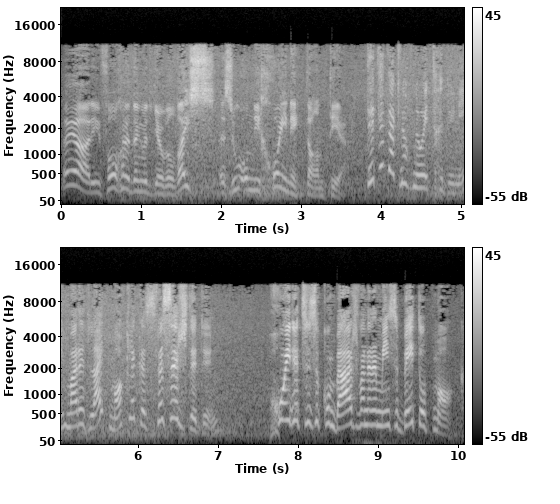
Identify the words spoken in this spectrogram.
Nou ja, die volgende ding wat ek jou wil wys is hoe om die gooi net te hanteer. Dit het ek nog nooit gedoen nie, maar dit lyk maklik as vissers dit doen. Gooi dit soos 'n kombers wanneer 'n mens 'n bed opmaak.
